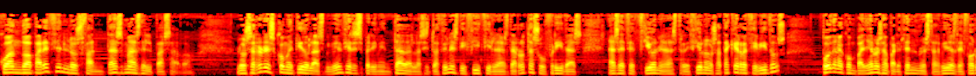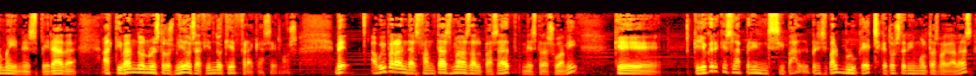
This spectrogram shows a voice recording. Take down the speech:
Cuando aparecen los fantasmas del pasado. Los errores cometidos, las vivencias experimentadas, las situaciones difíciles, las derrotas sufridas, las decepciones, las traiciones, los ataques recibidos pueden acompañarnos a aparecer en nuestras vidas de forma inesperada, activando nuestros miedos y haciendo que fracasemos. Bé, avui parlarem dels fantasmes del passat, mestre Suami, que, que jo crec que és la principal, principal bloqueig que tots tenim moltes vegades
